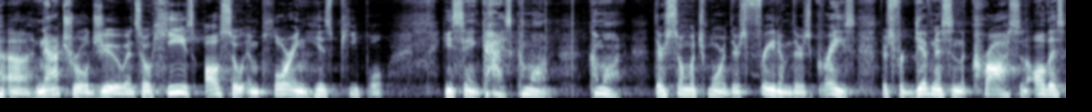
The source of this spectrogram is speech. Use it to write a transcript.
uh, natural Jew. And so he's also imploring his people. He's saying, guys, come on, come on. there's so much more. There's freedom, there's grace, there's forgiveness in the cross, and all this.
